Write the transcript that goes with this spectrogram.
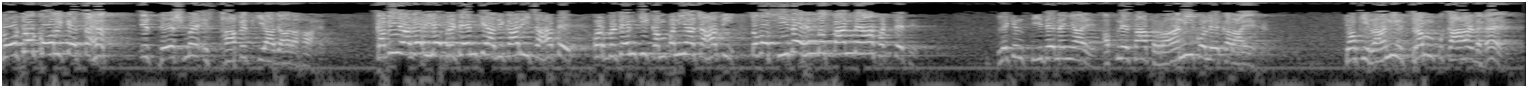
प्रोटोकॉल के तहत इस देश में स्थापित किया जा रहा है। कभी अगर ये ब्रिटेन के अधिकारी चाहते और ब्रिटेन की कंपनियाँ चाहती तो वो सीधे हिंदुस्तान में आ सकते थे। लेकिन सीधे नहीं आए, अपने साथ रानी को लेकर आए हैं। क्योंकि रानी ट्रंप कार्ड है,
